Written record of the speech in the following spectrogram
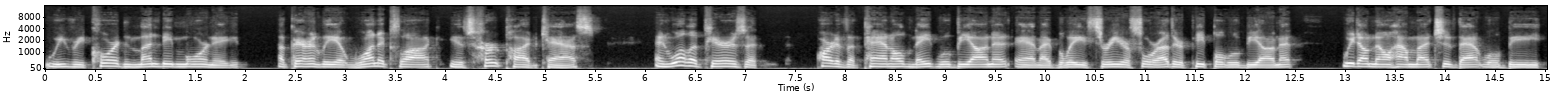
we record Monday morning. Apparently, at one o'clock is her podcast, and will appear as a part of the panel. Nate will be on it, and I believe three or four other people will be on it. We don't know how much of that will be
